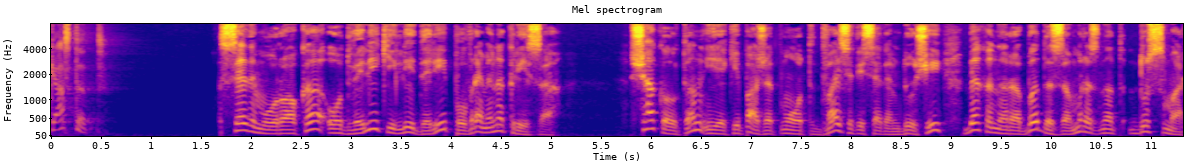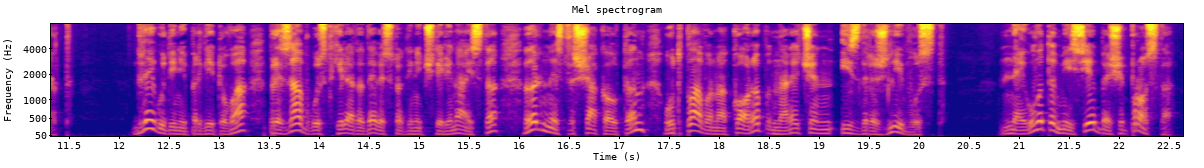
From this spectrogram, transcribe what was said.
Подкастът Седем урока от велики лидери по време на криза. Шаклтън и екипажът му от 27 души бяха на ръба да замръзнат до смърт. Две години преди това, през август 1914,Ърнест Шаклтън отплава на кораб, наречен Издръжливост. Неговата мисия беше проста –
